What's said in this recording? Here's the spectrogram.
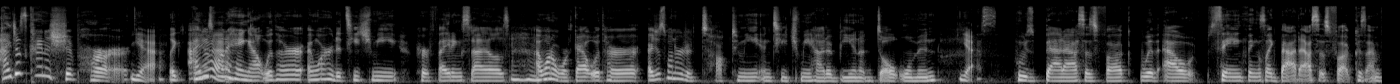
I just kind of ship her. Yeah. Like I just want to hang out with her. I want her to teach me her fighting styles. Mm-hmm. I want to work out with her. I just want her to talk to me and teach me how to be an adult woman. yes. Who's badass as fuck without saying things like badass as fuck because I'm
